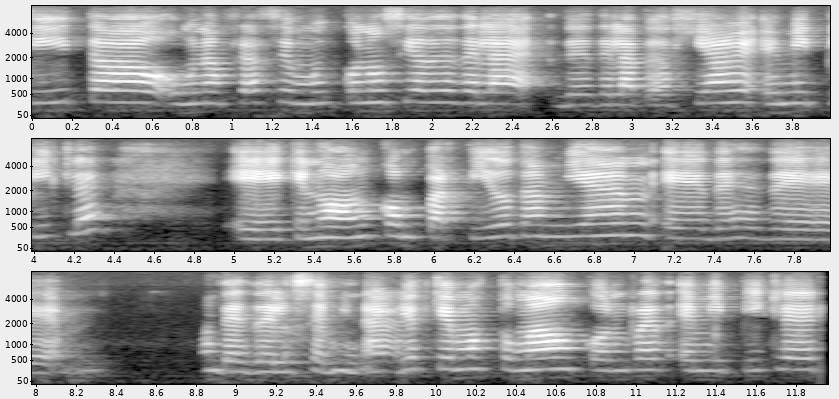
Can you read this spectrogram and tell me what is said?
cita o una frase muy conocida desde la, desde la pedagogía Emi Pickler, eh, que nos han compartido también eh, desde, desde los seminarios que hemos tomado con Red Emi Pickler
